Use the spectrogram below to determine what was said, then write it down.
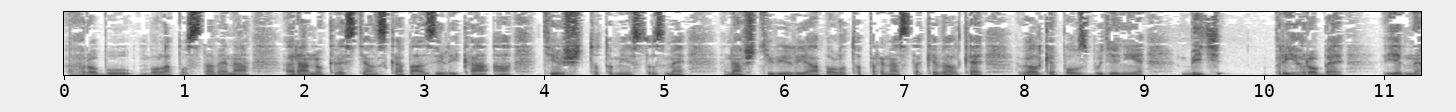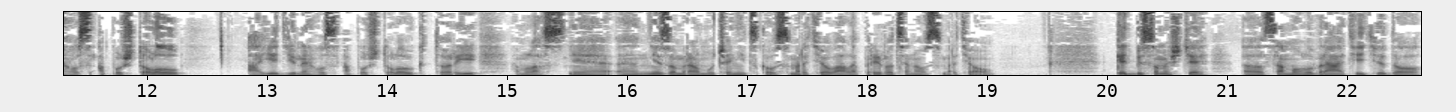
hrobu bola postavená ranokresťanská bazilika a tiež toto miesto sme navštívili a bolo to pre nás také veľké, veľké povzbudenie byť pri hrobe jedného z apoštolov, a jediného z apoštolov, ktorý vlastne e, nezomrel mučenickou smrťou, ale prirodzenou smrťou. Keď by som ešte e, sa mohol vrátiť do e,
